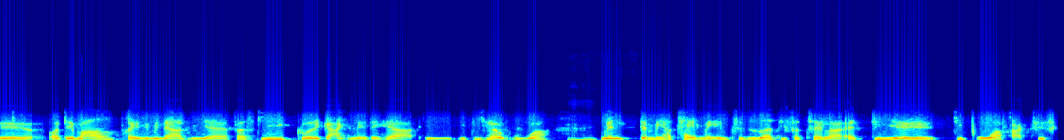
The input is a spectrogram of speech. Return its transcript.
Øh, og det er meget præliminært. Vi er først lige gået i gang med det her i, i de her uger. Mm-hmm. Men dem, vi har talt med indtil videre, de fortæller, at de, øh, de bruger faktisk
